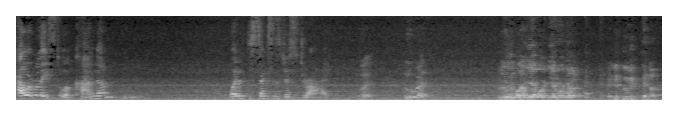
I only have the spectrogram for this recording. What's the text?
how it relates to a condom? Mm. What if the sex is just dry? What? Lube it. Yeah, Lube but, yeah, up. but, yeah, but, no, Lube it up.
